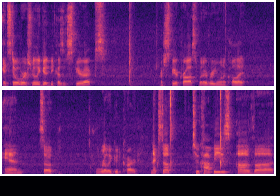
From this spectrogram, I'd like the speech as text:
It still works really good because of Spear X or Spear Cross, whatever you want to call it, and so really good card. Next up, two copies of uh,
